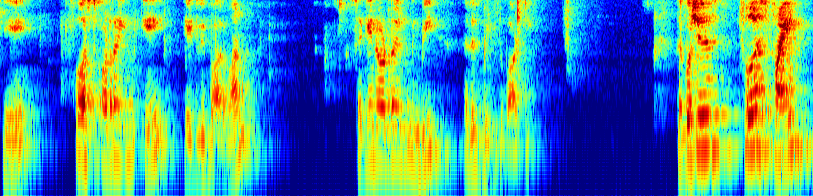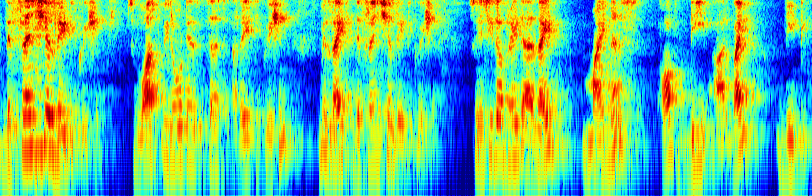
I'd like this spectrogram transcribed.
K, first order in A, A to the power 1, second order in B, that is B to the power T. The question is first find differential rate equation. So what we wrote is just a rate equation. We'll write differential rate equation. So instead of rate, I write minus of dr by dt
